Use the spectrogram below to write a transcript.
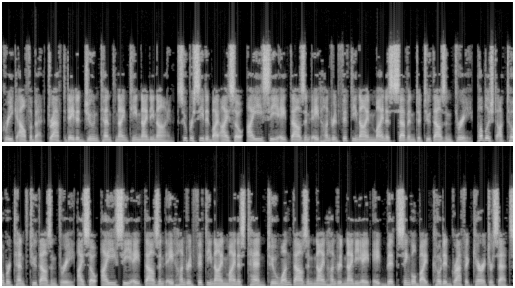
Greek alphabet draft dated June 10, 1999, superseded by ISO, IEC 8859-7 to 2003, published October 10, 2003 ISO, IEC 8859-10 to 1998 8-bit single-byte coded graphic character sets,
